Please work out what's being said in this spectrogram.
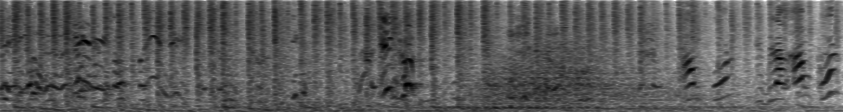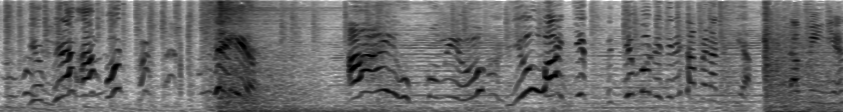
Ikut. You bilang ampun. Stay here. I hukum you, you wajib berjemur di sini sampai nanti siang. Tapi nya,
